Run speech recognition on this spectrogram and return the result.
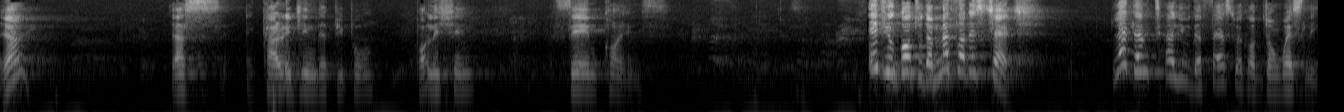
yeah? Just encouraging the people, polishing, same coins. If you go to the Methodist Church, let them tell you the first work of John Wesley,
